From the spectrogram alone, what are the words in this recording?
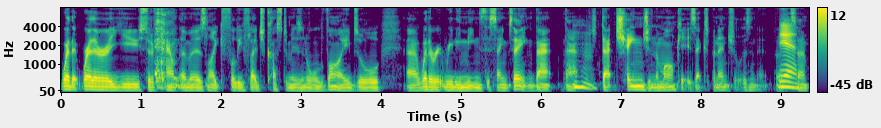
whether whether you sort of count them as like fully fledged customers and all the vibes, or uh, whether it really means the same thing. That that that change in the market is exponential, isn't it? But, Yeah. Um,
